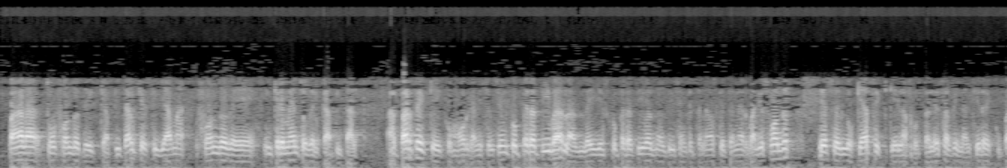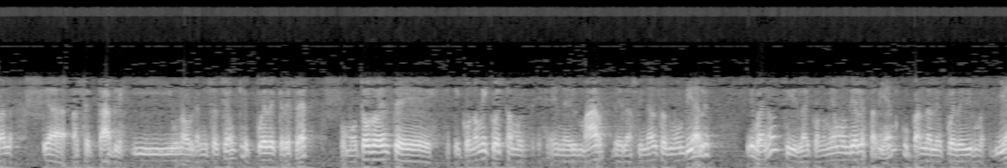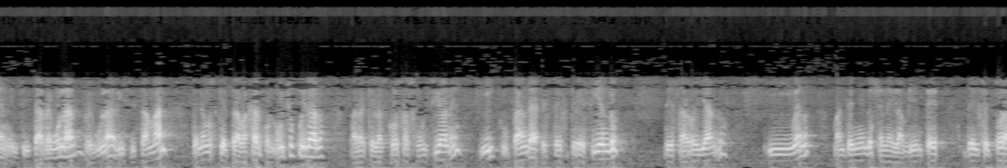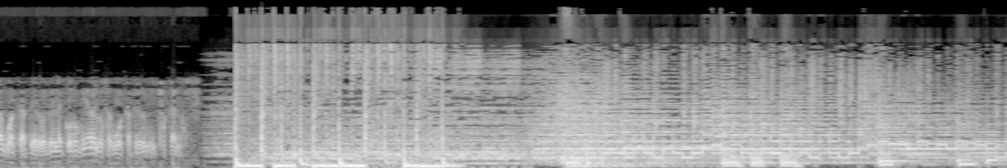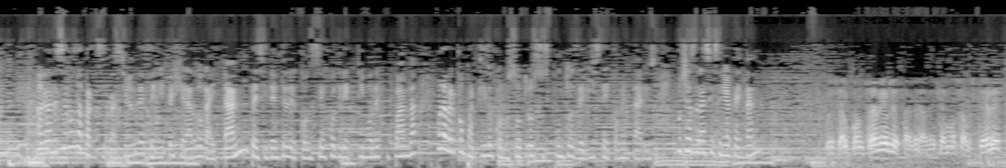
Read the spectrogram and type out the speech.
para un fondo de capital que se llama Fondo de Incremento del Capital. Aparte que como organización cooperativa, las leyes cooperativas nos dicen que tenemos que tener varios fondos, y eso es lo que hace que la fortaleza financiera de Cupana sea aceptable y una organización que puede crecer. Como todo ente económico, estamos en el mar de las finanzas mundiales y bueno, si la economía mundial está bien, Cupanda le puede ir bien y si está regular, regular y si está mal, tenemos que trabajar con mucho cuidado para que las cosas funcionen y Cupanda esté creciendo, desarrollando y bueno, manteniéndose en el ambiente del sector aguacatero, de la economía de los aguacateros michoacanos. De Felipe Gerardo Gaitán, presidente del Consejo Directivo de Cupanda, por haber compartido con nosotros sus puntos de vista y comentarios. Muchas gracias, señor Gaitán. Pues al contrario, les agradecemos a ustedes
